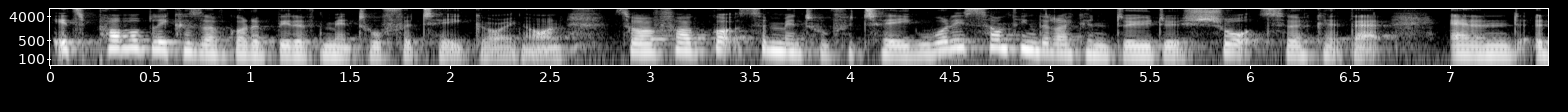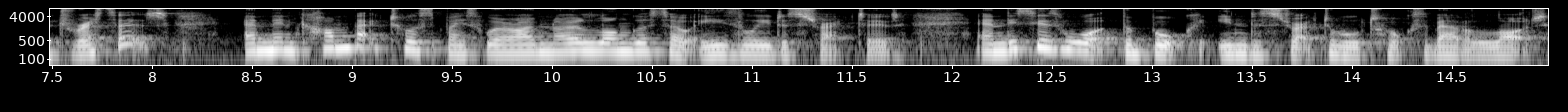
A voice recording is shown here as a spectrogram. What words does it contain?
it's probably because I've got a bit of mental fatigue going on. So if I've got some mental fatigue, what is something that I can do to short circuit that and address it? and then come back to a space where I'm no longer so easily distracted. And this is what the book Indistractable talks about a lot.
